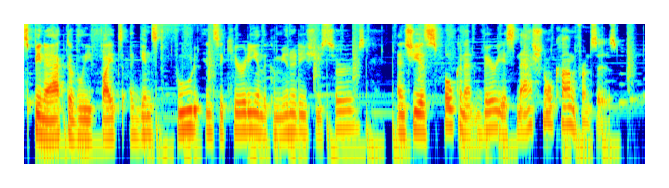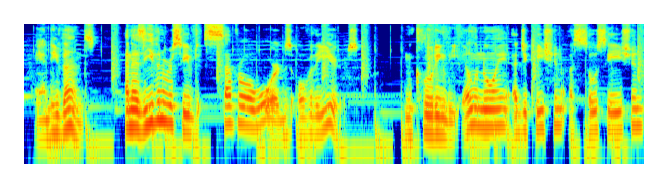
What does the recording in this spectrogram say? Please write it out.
Spina actively fights against food insecurity in the community she serves, and she has spoken at various national conferences and events, and has even received several awards over the years, including the Illinois Education Association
